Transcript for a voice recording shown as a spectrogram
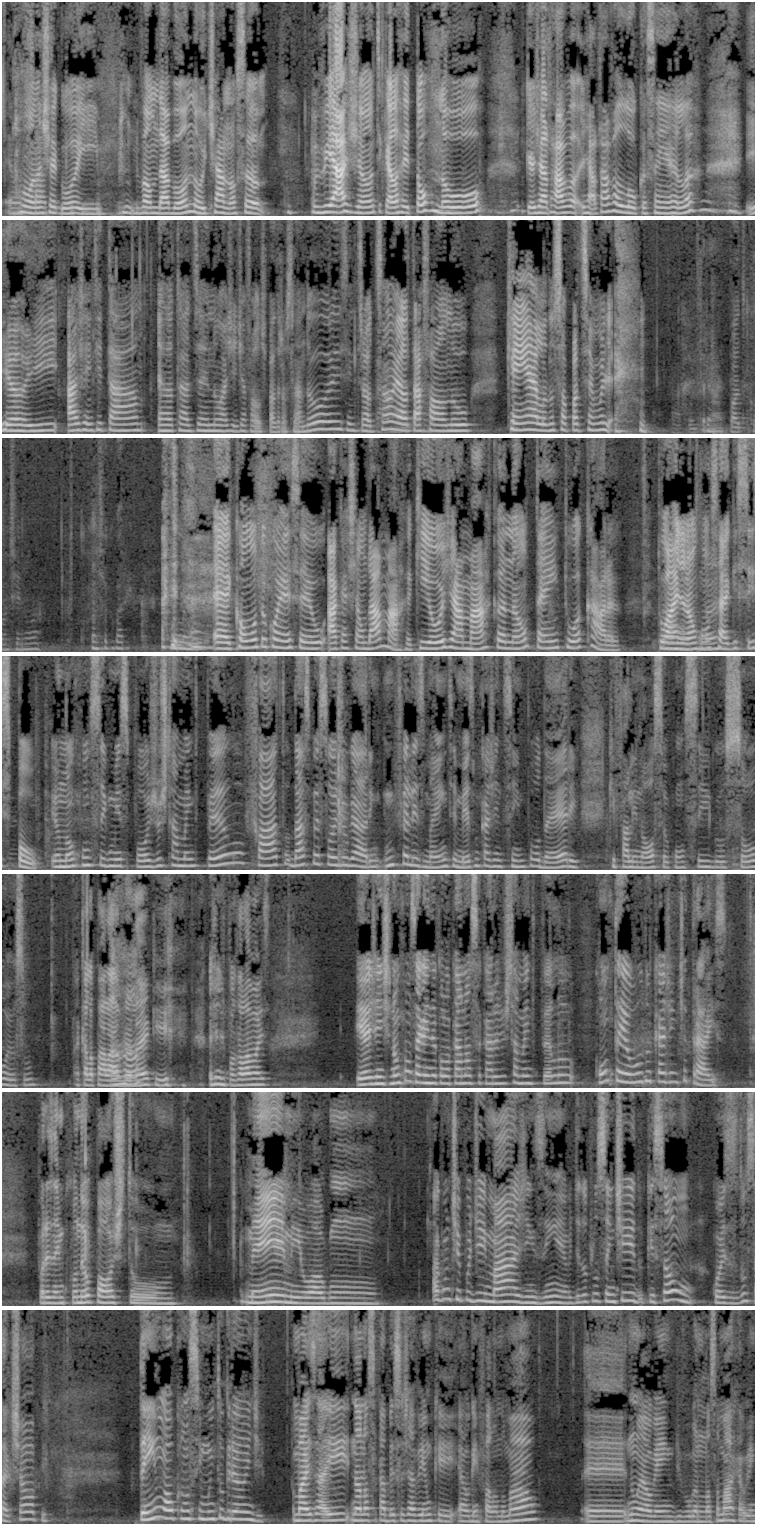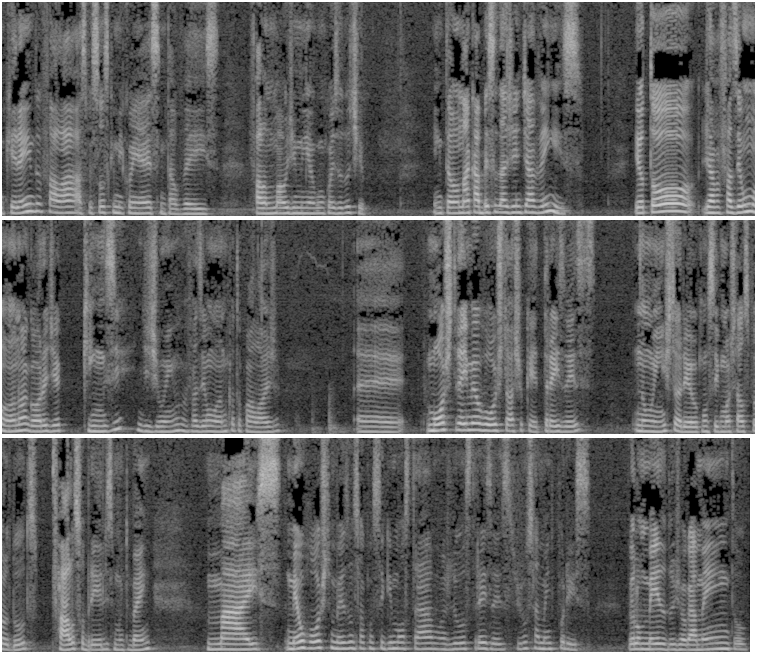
É um Rona chegou que... aí. Vamos dar boa noite à nossa viajante que ela retornou, que eu já tava, já tava louca sem ela. E aí a gente tá, ela tá dizendo, a gente já falou os patrocinadores, introdução, e ela tá falando quem é ela não só pode ser mulher. Tá, pode continuar. Que parei? é, como tu conheceu a questão da marca, que hoje a marca não tem tua cara. Tu ainda não né? consegue se expor. Eu não consigo me expor justamente pelo fato das pessoas julgarem. Infelizmente, mesmo que a gente se empodere, que fale, nossa, eu consigo, eu sou, eu sou aquela palavra, uhum. né, que a gente pode falar mais. E a gente não consegue ainda colocar a nossa cara justamente pelo conteúdo que a gente traz. Por exemplo, quando eu posto meme ou algum algum tipo de imagenzinha de duplo sentido, que são coisas do sex shop, tem um alcance muito grande. Mas aí na nossa cabeça já vem o quê? É alguém falando mal, é, não é alguém divulgando nossa marca, é alguém querendo falar, as pessoas que me conhecem, talvez, falando mal de mim, alguma coisa do tipo. Então na cabeça da gente já vem isso. Eu tô. Já vai fazer um ano agora, dia 15 de junho, vai fazer um ano que eu tô com a loja. É, mostrei meu rosto, acho que três vezes no Insta, eu consigo mostrar os produtos. falo sobre eles muito bem, mas meu rosto mesmo só consegui mostrar umas duas, três vezes, justamente por isso. Pelo medo do julgamento,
